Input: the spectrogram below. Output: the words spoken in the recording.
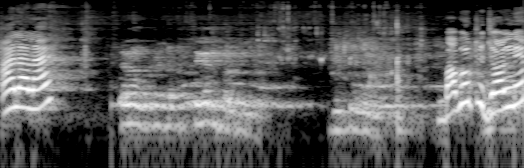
আয় বাবু, একটু জল নে।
